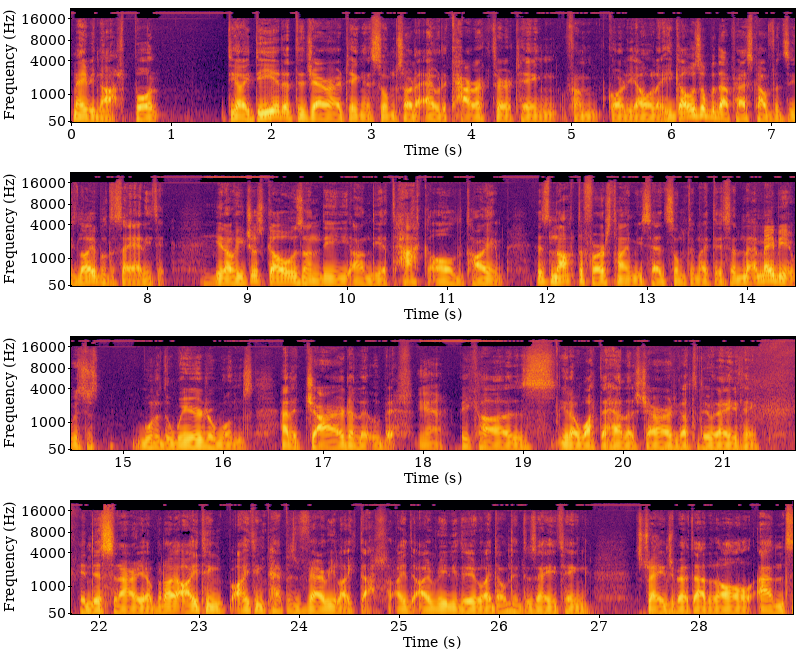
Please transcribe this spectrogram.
maybe not. But the idea that the Gerrard thing is some sort of out of character thing from Guardiola, he goes up at that press conference. He's liable to say anything. Mm. You know, he just goes on the on the attack all the time. This is not the first time he said something like this, and maybe it was just one of the weirder ones, and it jarred a little bit Yeah. because you know what the hell has Gerrard got to do with anything in this scenario? But I, I think I think Pep is very like that. I, I really do. I don't think there's anything strange about that at all. And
